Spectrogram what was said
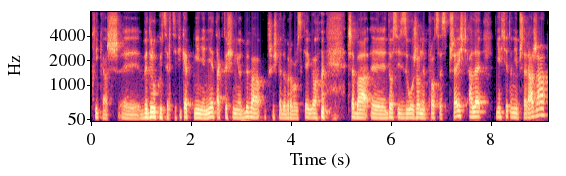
klikasz y, wydrukuj certyfikat. Nie, nie, nie, tak to się nie odbywa u Krzyśka Dobrowolskiego. Trzeba y, dosyć złożony proces przejść, ale niech Cię to nie przeraża.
